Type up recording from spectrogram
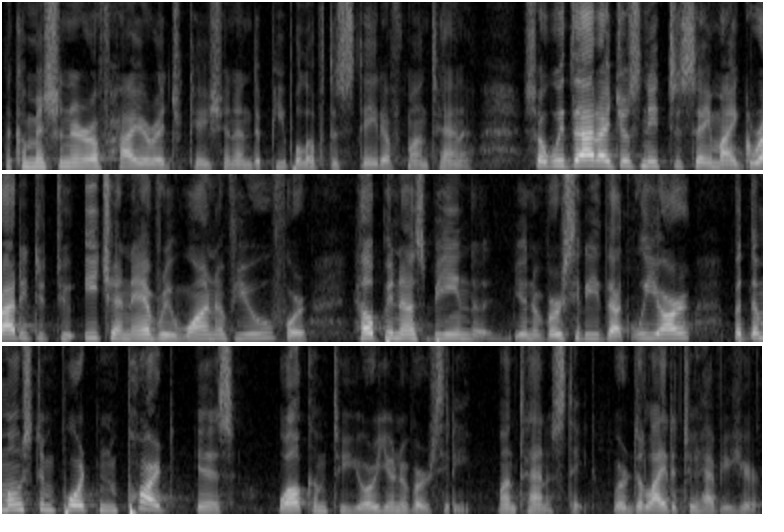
the Commissioner of Higher Education, and the people of the state of Montana. So with that, I just need to say my gratitude to each and every one of you for helping us be in the university that we are. But the most important part is welcome to your university, Montana State. We're delighted to have you here.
